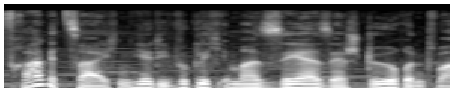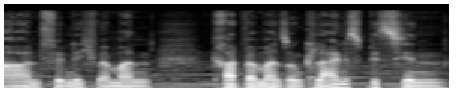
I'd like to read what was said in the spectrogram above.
Fragezeichen hier, die wirklich immer sehr, sehr störend waren, finde ich, wenn man, gerade wenn man so ein kleines bisschen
